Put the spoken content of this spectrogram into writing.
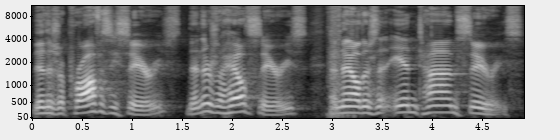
Then there's a prophecy series, then there's a health series, and now there's an end time series.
